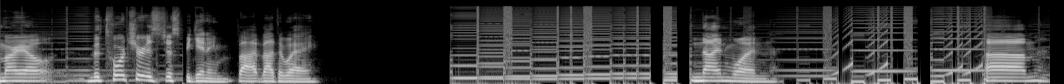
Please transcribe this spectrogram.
Mario, the torture is just beginning, by, by the way. 9-1. Um...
